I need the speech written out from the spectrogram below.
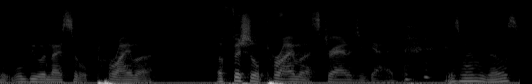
We'll, we'll do a nice little Prima, official Prima strategy guide. you guys remember those?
